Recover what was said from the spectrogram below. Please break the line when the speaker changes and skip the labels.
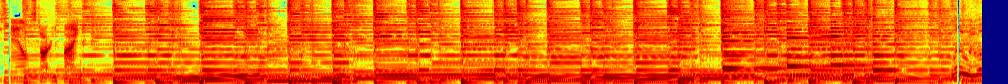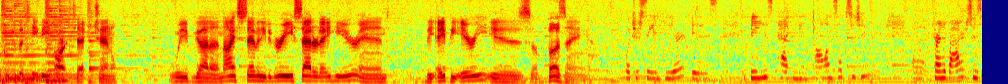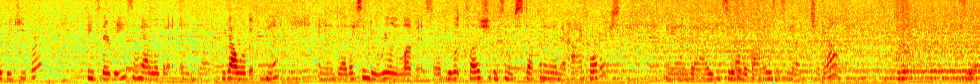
Just now starting to find it. Hello and welcome to the TV Art Tech channel. We've got a nice 70 degree Saturday here and the apiary is buzzing.
What you're seeing here is bees packing in pollen substitute. A friend of ours who's a beekeeper feeds their bees, and we had a little bit, and uh, we got a little bit from him, and uh, they seem to really love it. So if you look close, you can see them stuffing it in their hindquarters, and uh, you can see it on their bodies and see them. Check it out. See it?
